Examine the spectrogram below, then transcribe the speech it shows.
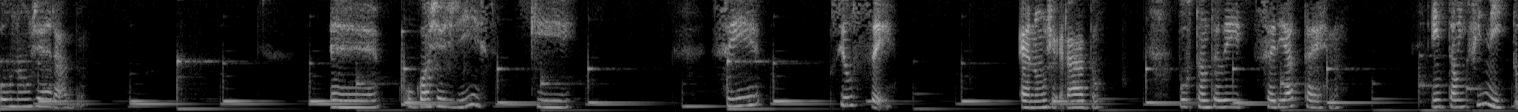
ou não gerado? É, o Gorgias diz que se, se o ser é não gerado, portanto ele seria eterno, então infinito.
